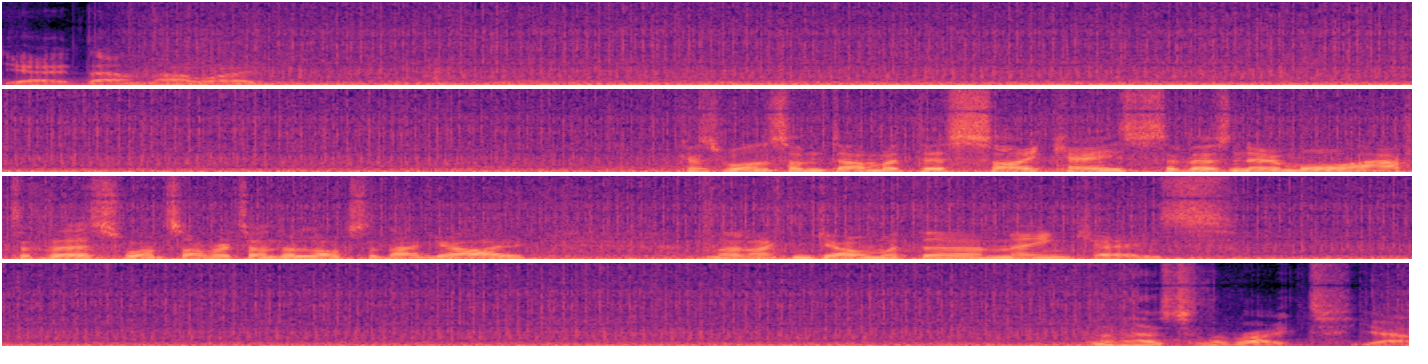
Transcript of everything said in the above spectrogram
yeah, down that way. Because once I'm done with this side case, if there's no more after this, once I return the logs to that guy, then I can get on with the main case. And that's to the right, yeah.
